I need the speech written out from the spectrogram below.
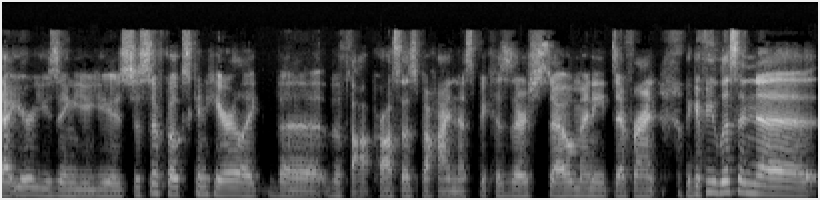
that you're using you use, just so folks can hear like the the thought process behind this, because there's so many different. Like, if you listen to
